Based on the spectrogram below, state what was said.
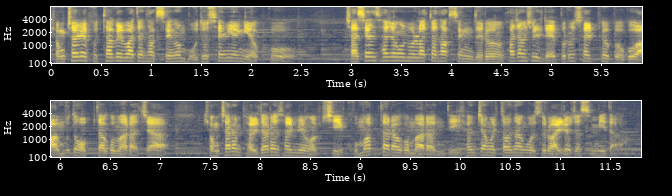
경찰의 부탁을 받은 학생은 모두 3명이었고 자세한 사정을 몰랐던 학생들은 화장실 내부를 살펴보고 아무도 없다고 말하자 경찰은 별다른 설명 없이 고맙다라고 말한 뒤 현장을 떠난 것으로 알려졌습니다.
